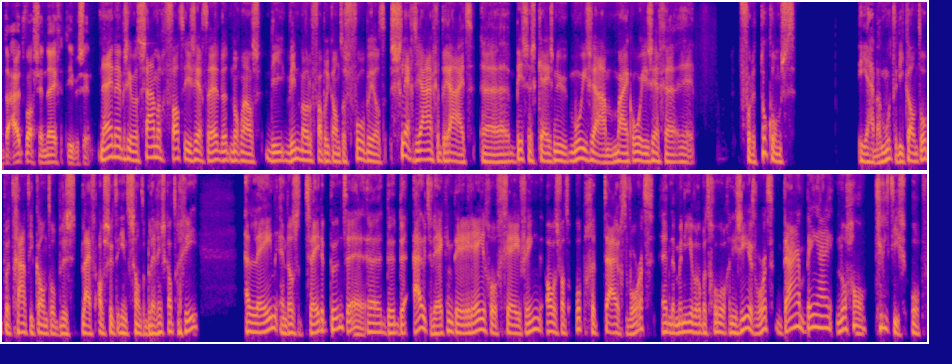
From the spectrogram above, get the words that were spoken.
de, uitwas in negatieve zin. Nee, nee, precies. Wat samengevat, je zegt hè, dat, nogmaals, die windmolenfabrikant als voorbeeld. Slecht jaar gedraaid. Uh, business case nu moeizaam. Maar ik hoor je zeggen, eh, voor de toekomst. Ja, we moeten die kant op. Het gaat die kant op. Dus het blijft absoluut een interessante beleggingscategorie. Alleen, en dat is het tweede punt, hè, eh, de, de uitwerking, de regelgeving, alles wat opgetuigd wordt en de manier waarop het georganiseerd wordt, daar ben jij nogal kritisch op,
